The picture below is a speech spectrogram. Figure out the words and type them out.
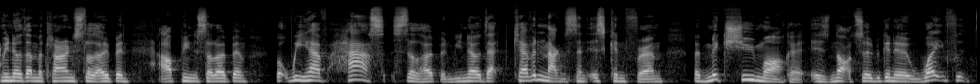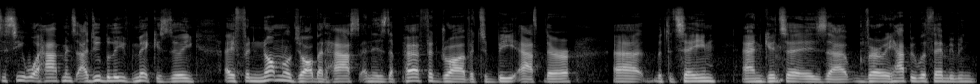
We know that McLaren is still open, Alpine is still open, but we have Haas still open. We know that Kevin Magnussen is confirmed, but Mick Schumacher is not. So we're going to wait for, to see what happens. I do believe Mick is doing a phenomenal job at Haas and is the perfect driver to be at there uh, with the team. And Gunther is uh, very happy with him, even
